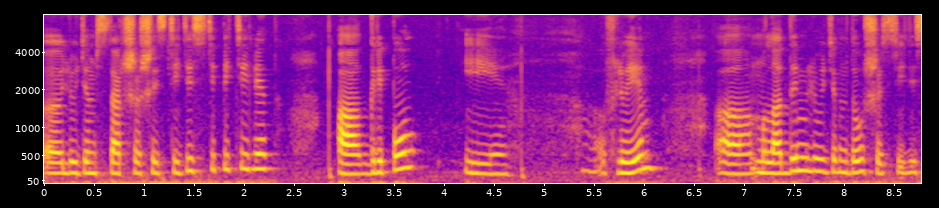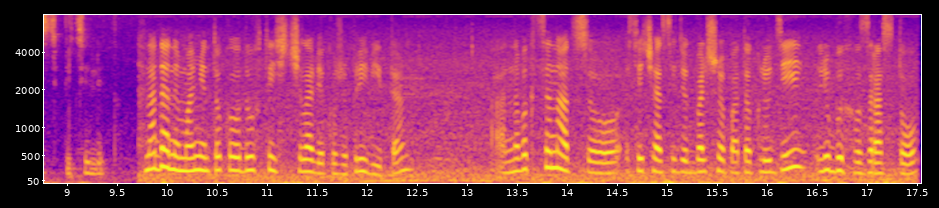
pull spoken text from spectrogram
людям старше 65 лет, а гриппол и флюем э, молодым людям до 65 лет. На данный момент около 2000 человек уже привито. А на вакцинацию сейчас идет большой поток людей любых возрастов.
